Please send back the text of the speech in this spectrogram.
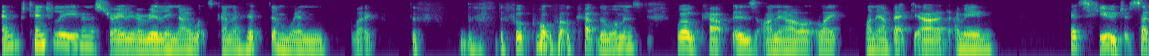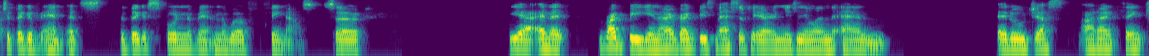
and potentially even Australia really know what's going to hit them when like the, the the football World Cup, the women's World Cup is on our like on our backyard. I mean it's huge. It's such a big event. It's the biggest sporting event in the world for females. So yeah, and it rugby, you know, rugby's massive here in New Zealand and it'll just I don't think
